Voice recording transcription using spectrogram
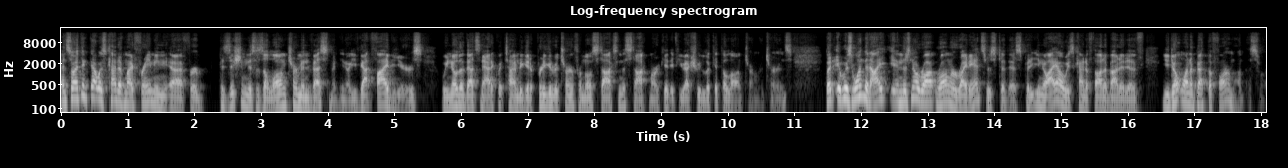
And so I think that was kind of my framing uh, for positioning this as a long term investment. You know, you've got five years we know that that's an adequate time to get a pretty good return for most stocks in the stock market if you actually look at the long term returns. But it was one that I, and there's no wrong, wrong or right answers to this, but you know, I always kind of thought about it if you don't want to bet the farm on this one.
